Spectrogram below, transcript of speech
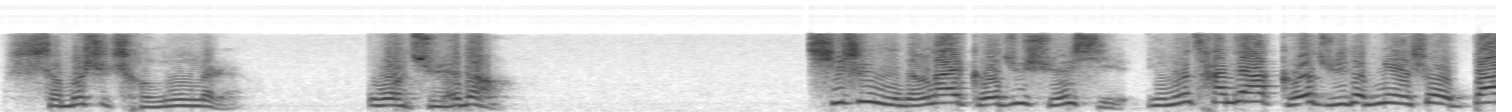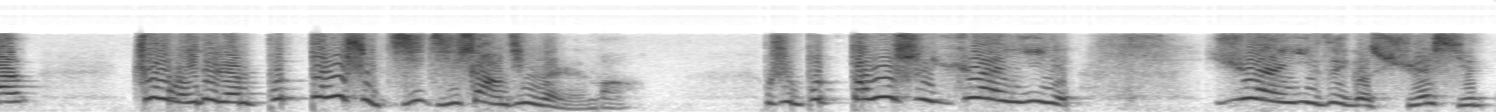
什么是成功的人？我觉得，其实你能来格局学习，你能参加格局的面授班，周围的人不都是积极上进的人吗？不是，不都是愿意愿意这个学习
